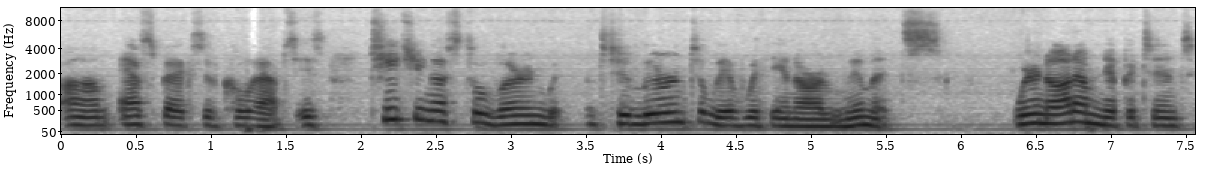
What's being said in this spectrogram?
um, aspects of collapse is teaching us to learn to learn to live within our limits. We're not omnipotent.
